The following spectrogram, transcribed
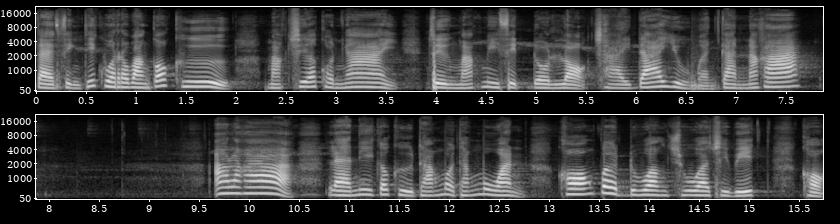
แต่สิ่งที่ควรระวังก็คือ มักเชื่อคนง่าย จึงมักมีสิทธิ์โดนหลอกใช้ได้อยู่เหมือนกันนะคะเอาละค่ะ และนี่ก็คือทั้งหมดทั้งมวล ของเปิดดวงชัวชีวิตของ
